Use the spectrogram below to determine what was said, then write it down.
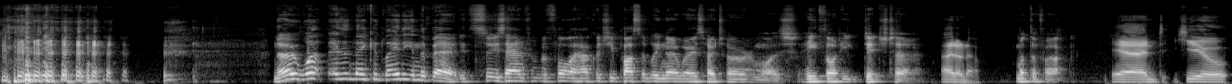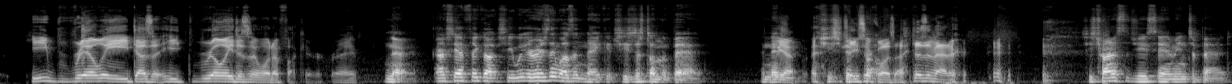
No, what? There's a naked lady in the bed. It's Suzanne from before. How could she possibly know where his hotel room was? He thought he ditched her. I don't know. What the fuck? And Hugh, he really doesn't. He really doesn't want to fuck her, right? No. Actually, I forgot. She originally wasn't naked. She's just on the bed. And then Yeah. she takes her clothes off. Doesn't matter. She's trying to seduce him into bed.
